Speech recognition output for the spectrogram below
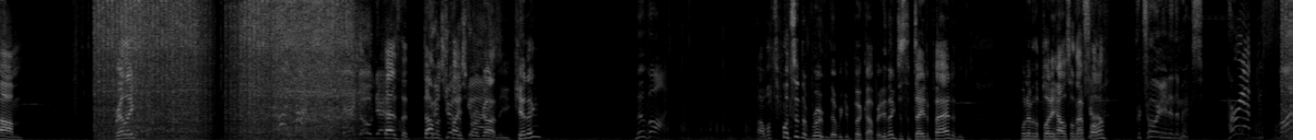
Um. Really? That's the dumbest job, place for a gun. Are you kidding? Move on. Oh, what's what's in the room that we can pick up? Anything? Just a data pad and whatever the bloody hell's on that Watch fella? Praetorian in the mix. Hurry up, you slug!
